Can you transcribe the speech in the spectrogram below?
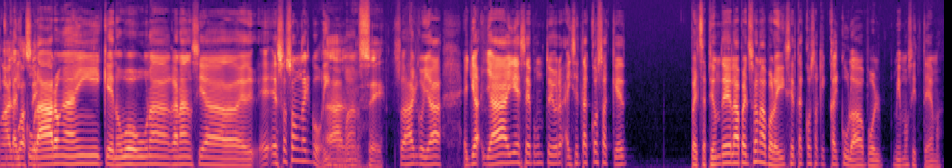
porque algo así. calcularon ahí que no hubo una ganancia. eh, esos son algoritmos, mano. sí. Eso es algo ya, ya, ya hay ese punto, hay ciertas cosas que percepción de la persona, pero hay ciertas cosas que es calculado por el mismo sistema.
